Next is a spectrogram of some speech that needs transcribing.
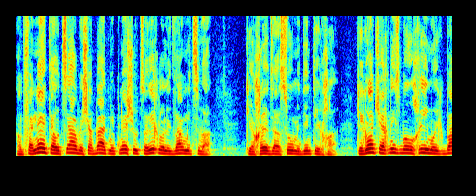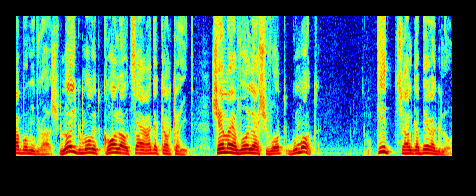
המפנה את האוצר בשבת מפני שהוא צריך לו לדבר מצווה, כי אחרת זה אסור מדין טרחה. כגון שיכניס בו אורחים או יקבע בו מדרש, לא יגמור את כל האוצר עד הקרקעית, שמא יבוא להשוות גומות. טיט שעל גבי רגלו,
